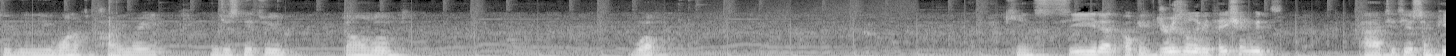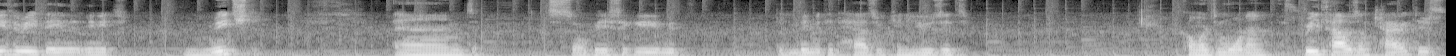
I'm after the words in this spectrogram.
to be one of the primary. You just need to download. Well, you can see that. Okay, there is a limitation with uh, TTS MP3. Daily limit reached and so basically with the limit it has you can use it convert more than 3000 characters.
